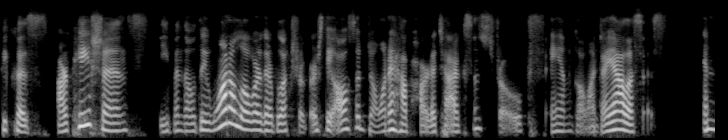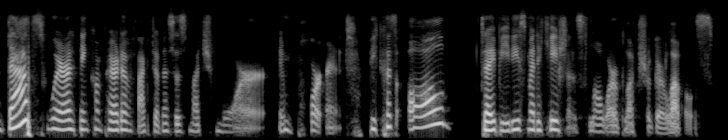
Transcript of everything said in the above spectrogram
Because our patients, even though they want to lower their blood sugars, they also don't want to have heart attacks and strokes and go on dialysis. And that's where I think comparative effectiveness is much more important because all diabetes medications lower blood sugar levels.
